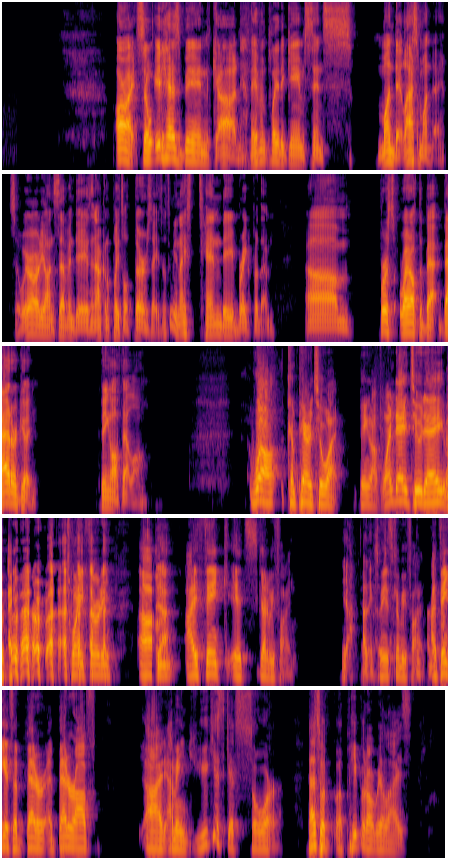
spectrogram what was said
All right, so it has been, God, they haven't played a game since Monday, last Monday. So we're already on seven days. They're not going to play till Thursday. So it's going to be a nice 10-day break for them. Um, first, right off the bat, bad or good? Being off that long. Well, compared to what? Being off one day, two day, right? 20, 30. Um, Yeah. I think it's going to be fine. Yeah, I think so. I mean, it's going to be fine. I think it's a better, a better off. Uh, I mean, you just get sore. That's what, what people don't realize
